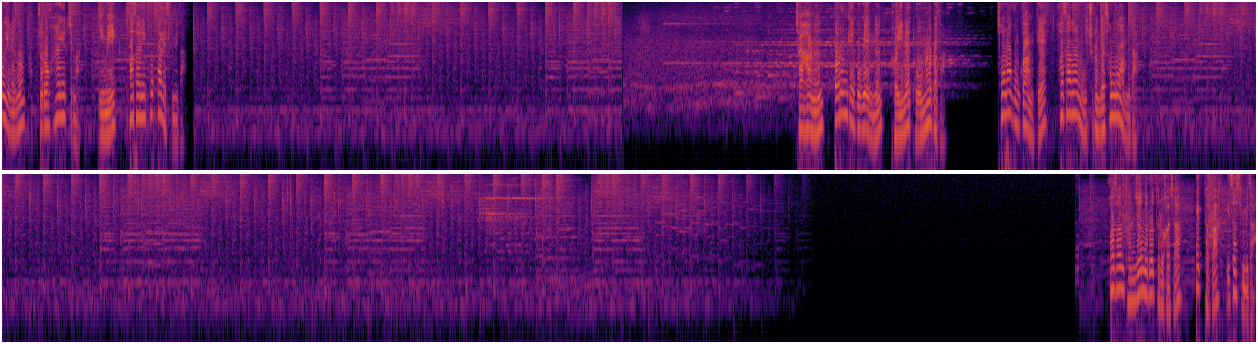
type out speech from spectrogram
손오공 일행은 북주로 향했지만 이미 화산이 폭발했습니다. 자하는 얼음 계곡에 있는 거인의 도움을 받아 손오공과 함께 화산을 멈추는 데 성공합니다. 화산 던전으로 들어가자 헥터가 있었습니다.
